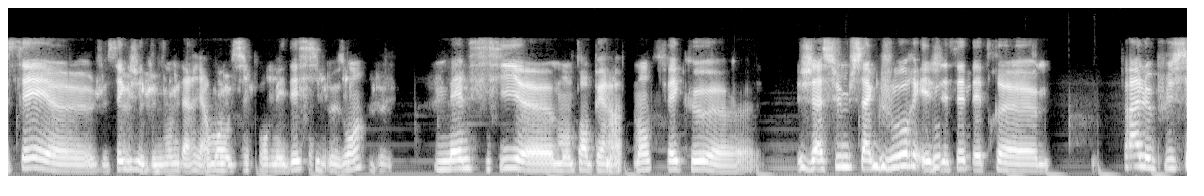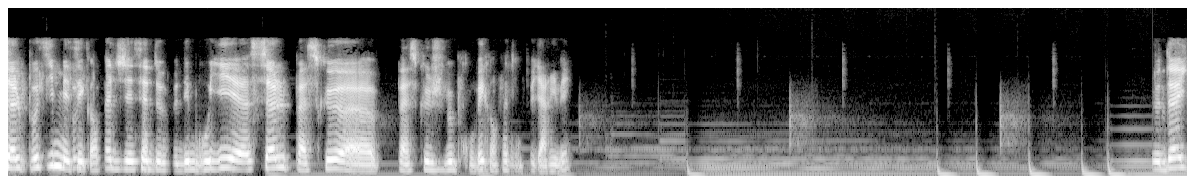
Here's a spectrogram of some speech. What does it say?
sais, euh, je sais que j'ai du monde derrière moi aussi pour m'aider si besoin, même si mon tempérament fait que j'assume chaque jour et j'essaie d'être pas le plus seul possible, mais c'est qu'en fait j'essaie de me débrouiller seule parce que parce que je veux prouver qu'en fait on peut y arriver. Le deuil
